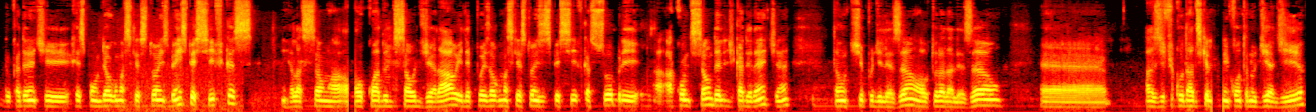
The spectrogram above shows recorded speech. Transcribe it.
do cadeirante responder algumas questões bem específicas em relação ao, quadro de saúde geral e depois algumas questões específicas sobre a, a condição dele de cadeirante, né? Então, o tipo de lesão, a altura da lesão, é, as dificuldades que ele encontra no dia a dia.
